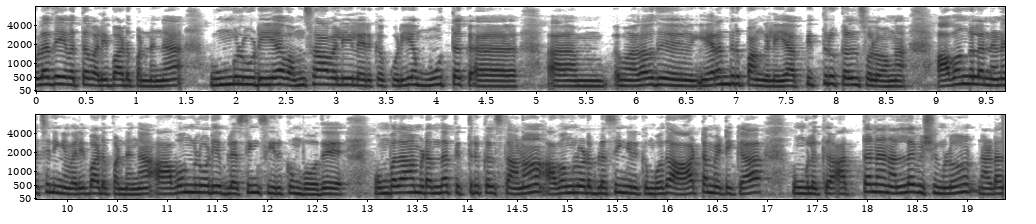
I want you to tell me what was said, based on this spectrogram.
குலதெய்வத்தை வழிபாடு பண்ணுங்க. உங்களுடைய வம்சாவளியில் இருக்கக்கூடிய மூத்த அதாவது இறந்துருப்பாங்க இல்லையா? பித்ருக்கள்னு சொல்லுவாங்க. அவங்கள நினச்சி நீங்கள் வழிபாடு பண்ணுங்கள் அவங்களுடைய பிளெஸ்ஸிங்ஸ் இருக்கும்போது ஒன்பதாம் இடம் தான் பித்ருக்கள் ஸ்தானம். அவங்களோட blessing இருக்கும்போது ஆட்டோமேட்டிக்காக உங்களுக்கு அத்தனை நல்ல விஷயங்களும் நட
